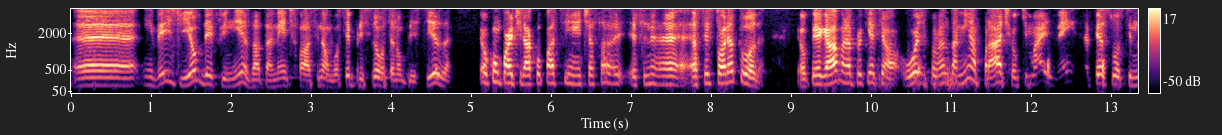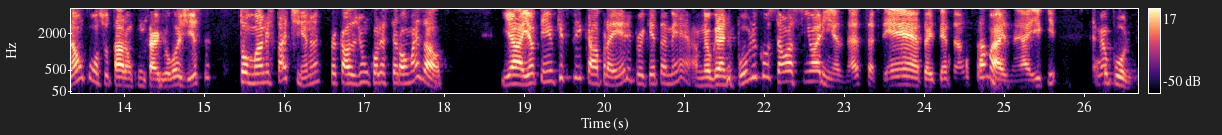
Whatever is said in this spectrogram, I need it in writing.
é, em vez de eu definir exatamente, falar assim, não, você precisa, você não precisa, eu compartilhar com o paciente essa, esse, né, essa história toda. Eu pegava, né? Porque assim, ó, hoje, pelo menos na minha prática, o que mais vem é pessoas que não consultaram com cardiologista tomando estatina por causa de um colesterol mais alto. E aí eu tenho que explicar para ele, porque também o meu grande público são as senhorinhas, né? De 70, 80 anos para mais, né? Aí que é meu público.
